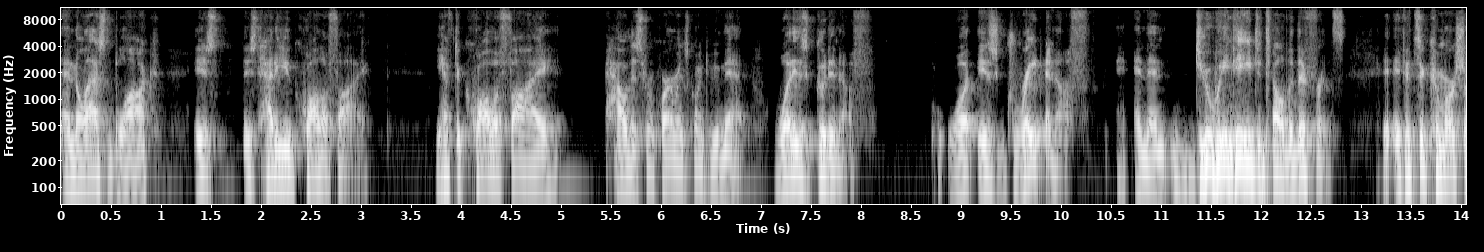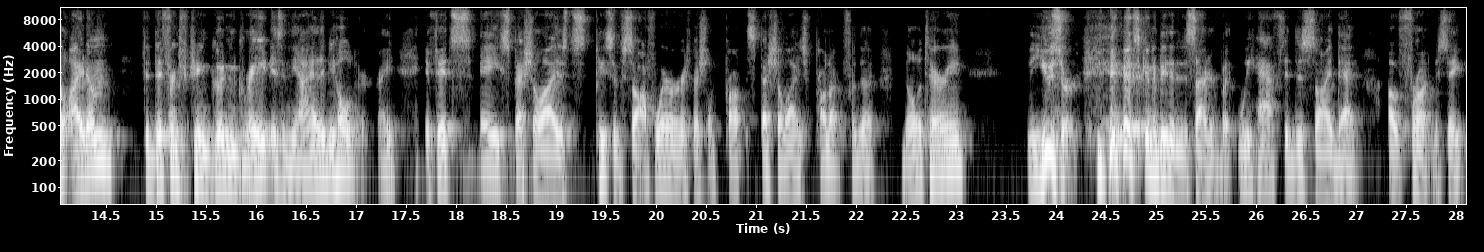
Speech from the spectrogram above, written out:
And the last block is is how do you qualify? You have to qualify how this requirement is going to be met. What is good enough? What is great enough? And then do we need to tell the difference? If it's a commercial item, the difference between good and great is in the eye of the beholder, right? If it's a specialized piece of software or a special pro- specialized product for the military, the user is going to be the decider. But we have to decide that up front to say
